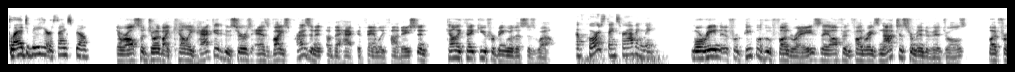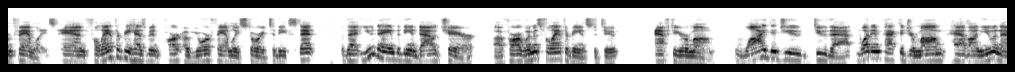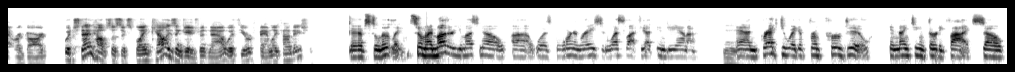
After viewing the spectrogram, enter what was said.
Glad to be here. Thanks, Bill. And we're also joined by Kelly Hackett, who serves as vice president of the Hackett Family Foundation. And Kelly, thank you for being with us as well. Of course. Thanks for having me. Maureen, for people who fundraise, they often fundraise not just from individuals, but from families. And philanthropy has been part of your family story to the extent that you named the endowed chair uh, for our Women's Philanthropy Institute after your mom. Why did you do that? What impact did your mom have on you in that regard? Which then helps us explain Kelly's engagement now with your family foundation. Absolutely. So, my mother, you must know, uh, was born and raised in West Lafayette, Indiana, mm. and graduated from Purdue in 1935. So,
